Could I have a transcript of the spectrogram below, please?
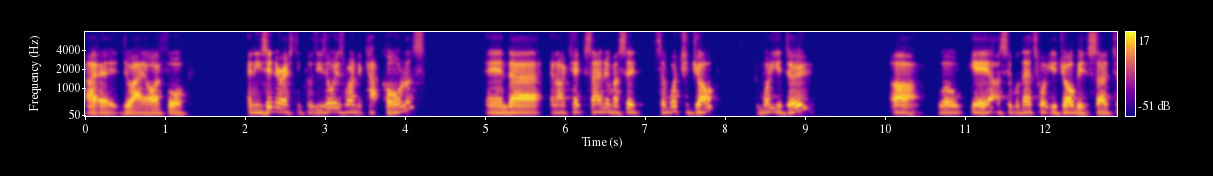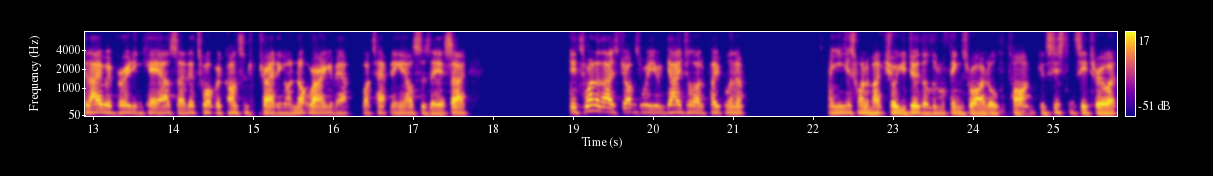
I do AI for, and he's interesting because he's always wanting to cut corners, and uh, and I keep saying to him, I said, so what's your job, and what do you do? Oh, well, yeah. I said, well, that's what your job is. So today we're breeding cows, so that's what we're concentrating on, not worrying about what's happening else is there. So it's one of those jobs where you engage a lot of people in it and you just want to make sure you do the little things right all the time. Consistency through it,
